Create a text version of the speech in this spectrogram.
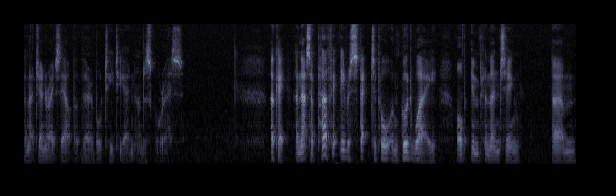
and that generates the output variable ttn underscore s. Okay, and that's a perfectly respectable and good way of implementing um,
